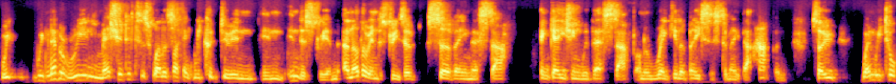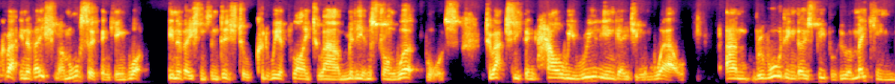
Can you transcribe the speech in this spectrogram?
we we've never really measured it as well as I think we could do in in industry and, and other industries are surveying their staff engaging with their staff on a regular basis to make that happen. So when we talk about innovation, I'm also thinking what innovations in digital could we apply to our million strong workforce to actually think how are we really engaging them well and rewarding those people who are making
